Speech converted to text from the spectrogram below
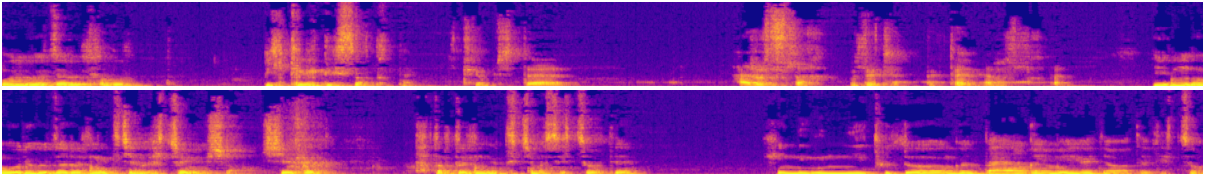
өөрийгөө зориулахын тулд бэлтгэгдэх гэсэн утгатай. итгэмжтэй хариуцлах хүлээж чаддаг тий хариуцлагатай. Ер нь өөрийгөө зориулна гэдэг чинь хэцүү юм шүү. Жишээлбэл татвар төлнө гэдэг чинь бас хэцүү тий. Хин нэгний төлөө ингээд байнга юм хийгээд яваад л хэцүү.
